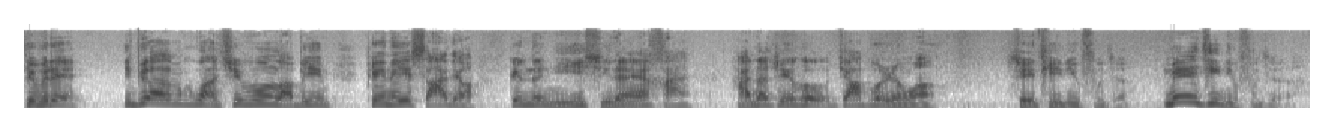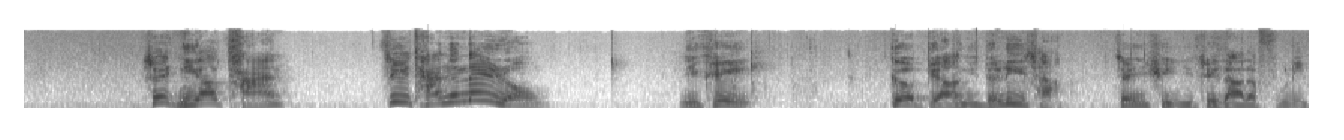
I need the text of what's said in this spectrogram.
对不对？你不要他妈光欺负老百姓，骗那些傻屌跟着你一起在喊喊到最后家破人亡，谁替你负责？没人替你负责。所以你要谈，至于谈的内容，你可以各表你的立场，争取你最大的福利。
